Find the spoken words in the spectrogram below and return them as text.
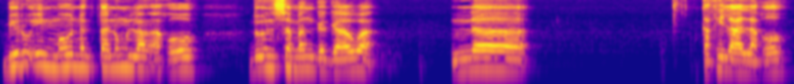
Biruin mo, nagtanong lang ako doon sa manggagawa na kakilala ko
